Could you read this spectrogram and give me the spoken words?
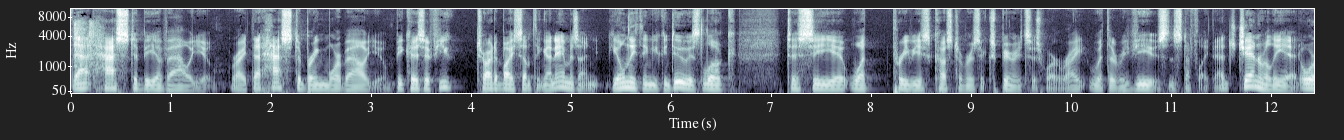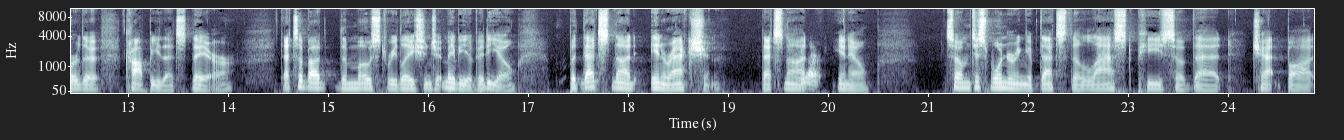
that has to be a value, right? That has to bring more value because if you try to buy something on Amazon, the only thing you can do is look to see uh, what previous customers' experiences were, right? With the reviews and stuff like that. It's generally it, or the copy that's there. That's about the most relationship, maybe a video, but that's not interaction. That's not, Right. you know. So I'm just wondering if that's the last piece of that chatbot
